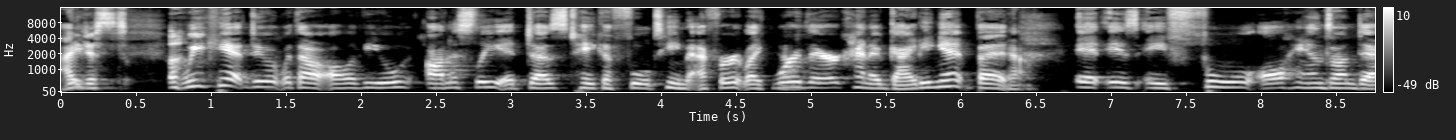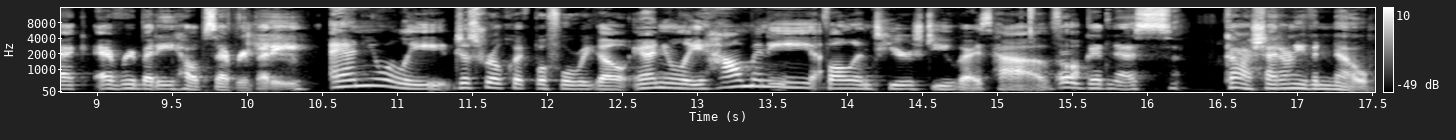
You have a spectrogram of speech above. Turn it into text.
I just, we can't do it without all of you. Honestly, it does take a full team effort. Like we're Yeah. there kind of guiding it, but Yeah. it is a full all hands on deck. Everybody helps everybody. annually, just real quick before we go, annually, how many volunteers do you guys have? Oh goodness. Gosh, I don't even know.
